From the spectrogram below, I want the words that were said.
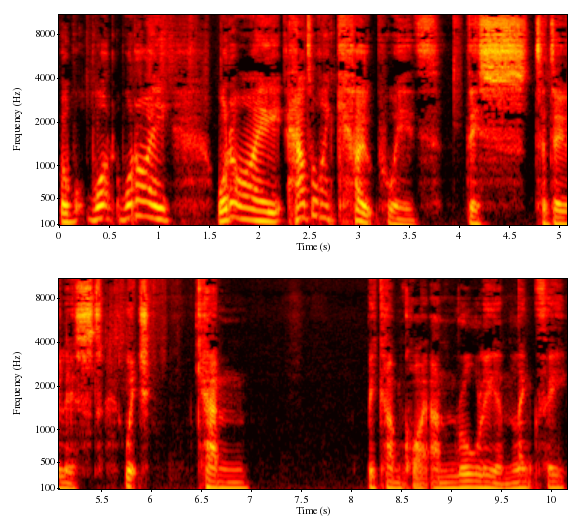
But what what I what do I how do I cope with this to do list, which can become quite unruly and lengthy.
